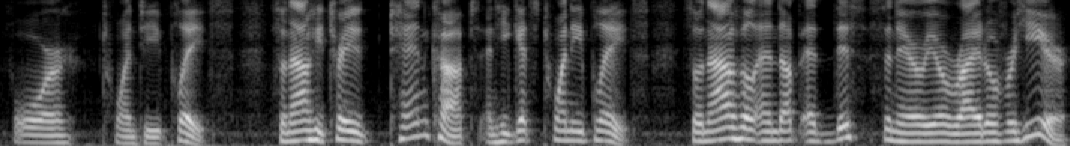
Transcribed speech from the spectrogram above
for 20 plates. So now he traded 10 cups and he gets 20 plates. So now he'll end up at this scenario right over here,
